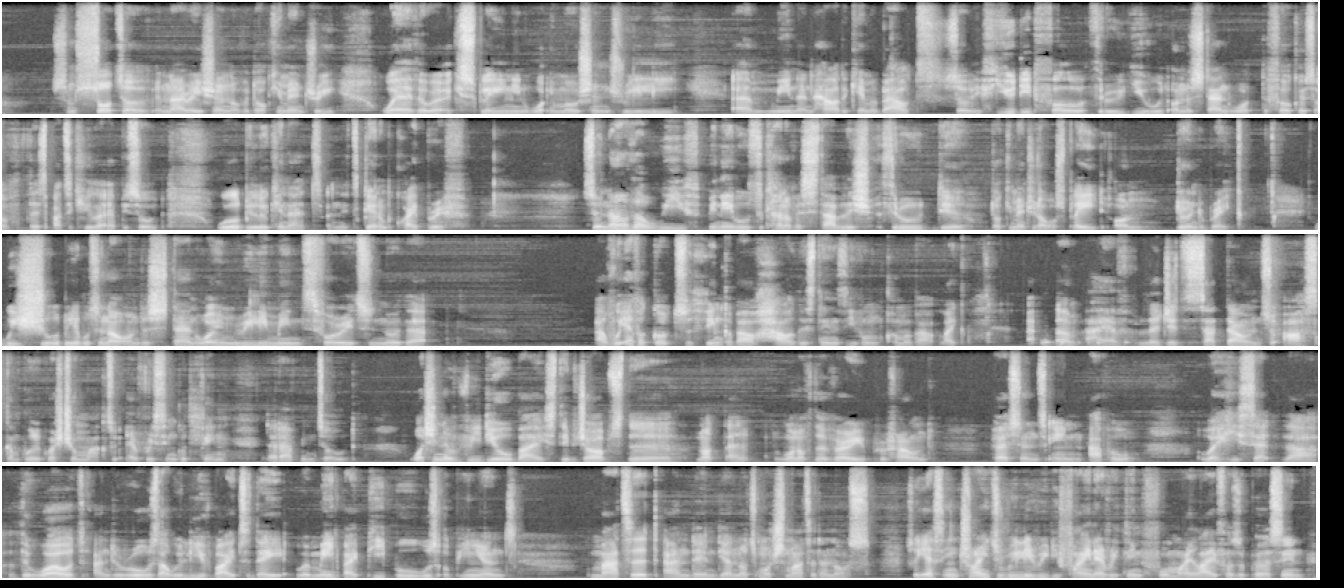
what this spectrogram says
some sort of a narration of a documentary where they were explaining what emotions really um, mean and how they came about. So, if you did follow through, you would understand what the focus of this particular episode will be looking at, and it's going to be quite brief. So, now that we've been able to kind of establish through the documentary that was played on during the break we should be able to now understand what it really means for it to know that have we ever got to think about how these things even come about like um, I have legit sat down to ask and put a question mark to every single thing that I've been told. Watching a video by Steve Jobs, the not uh, one of the very profound persons in Apple, where he said that the world and the rules that we live by today were made by people whose opinions mattered and then they are not much smarter than us. So, yes, in trying to really redefine everything for my life as a person,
